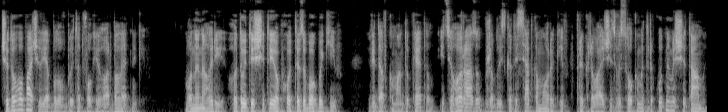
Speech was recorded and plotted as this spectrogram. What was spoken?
чудово бачив, як було вбито двох його арбалетників. Вони на горі, готуйте щити і обходьте з обох боків, віддав команду Кетл, і цього разу вже близько десятка мориків, прикриваючись високими трикутними щитами,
